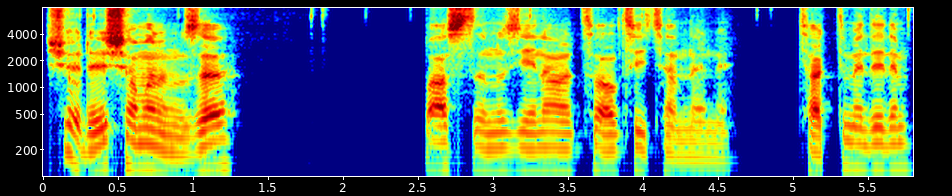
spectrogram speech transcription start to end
Şöyle şamanımıza bastığımız yeni artı altı itemlerini takdim edelim.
